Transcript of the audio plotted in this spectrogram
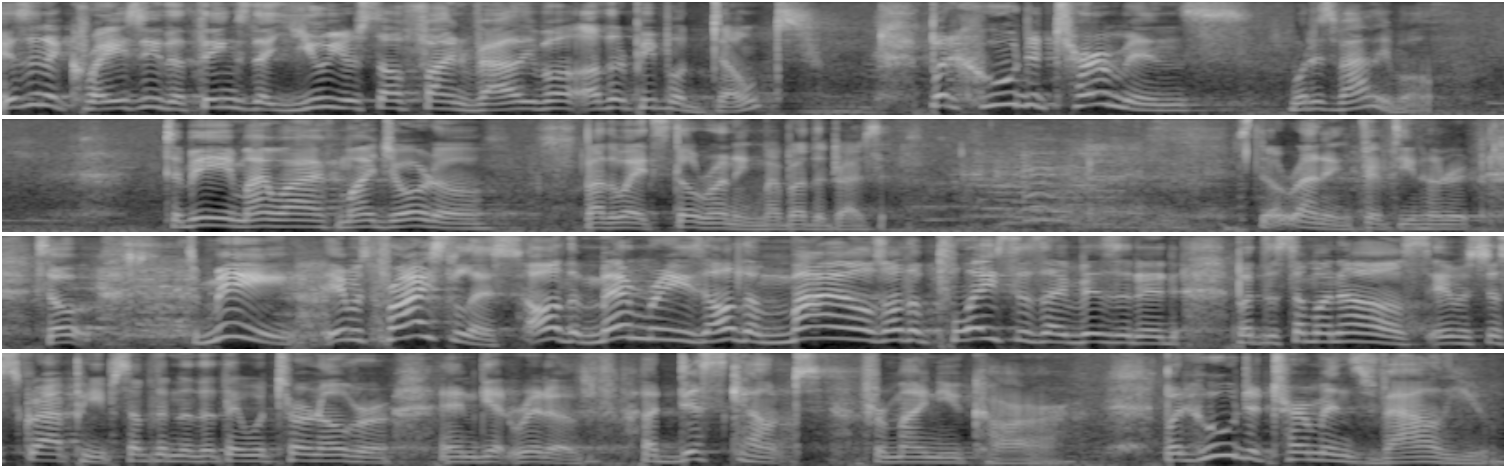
Isn't it crazy the things that you yourself find valuable, other people don't? But who determines what is valuable? To me, my wife, my Jordo, by the way, it's still running. My brother drives it. Still running, 1500. So to me, it was priceless. All the memories, all the miles, all the places I visited. But to someone else, it was just scrap heap, something that they would turn over and get rid of. A discount for my new car. But who determines value?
